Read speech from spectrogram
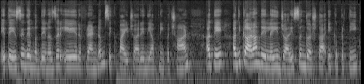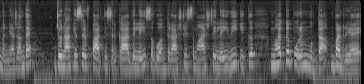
ਇਹ ਇਸੇ ਦੇ ਮੱਦੇਨਜ਼ਰ ਇਹ ਰੈਫਰੈਂਡਮ ਸਿੱਖ ਭਾਈਚਾਰੇ ਦੀ ਆਪਣੀ ਪਛਾਣ ਅਤੇ ਅਧਿਕਾਰਾਂ ਦੇ ਲਈ ਜਾਰੀ ਸੰਘਰਸ਼ ਦਾ ਇੱਕ ਪ੍ਰਤੀਕ ਮੰਨਿਆ ਜਾਂਦਾ ਹੈ। ਜੋ ਨਾ ਕਿ ਸਿਰਫ ਭਾਰਤੀ ਸਰਕਾਰ ਦੇ ਲਈ, ਸਗੋਂ ਅੰਤਰਰਾਸ਼ਟਰੀ ਸਮਾਜ ਦੇ ਲਈ ਵੀ ਇੱਕ ਮਹੱਤਵਪੂਰਨ ਮੁੱਦਾ ਬਣ ਰਿਹਾ ਹੈ।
